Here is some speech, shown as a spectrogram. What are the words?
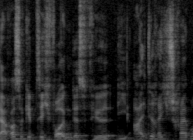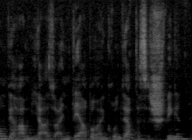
Daraus ergibt sich Folgendes für die alte Rechtschreibung. Wir haben hier also ein Verbum, ein Grundverb, das ist schwingen.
